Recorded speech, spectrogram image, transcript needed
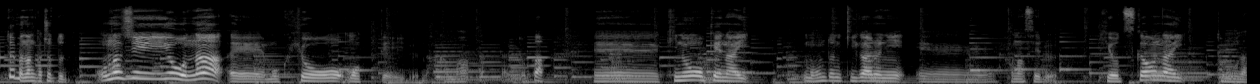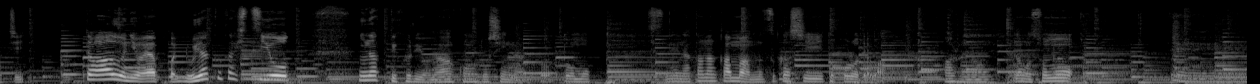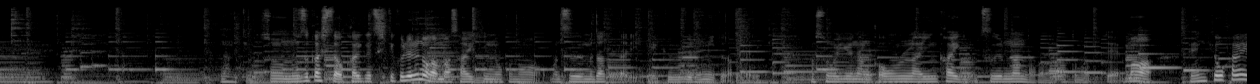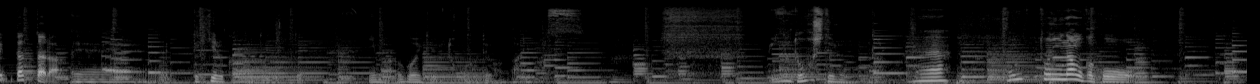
例えばなんかちょっと同じような、えー、目標を持っている仲間だったりとか、えー、気の置けない、もう本当に気軽に、えー、話せる、気を使わない友達。と会うにはやっぱ予約が必要になってくるよな、この年になると、と思ってですね、なかなかまあ難しいところではあるな。なんかその、えー、なんていうの、その難しさを解決してくれるのが、まあ最近のこの、まあ、Zoom だったり、Google Meet だったり、まあ、そういうなんかオンライン会議のツールなんだろうなと思って、まあ、勉強会だったら、えー、できるかなと思って、今動いているところではあります。みんなどうしてるんだろうね。本当になんかこう、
